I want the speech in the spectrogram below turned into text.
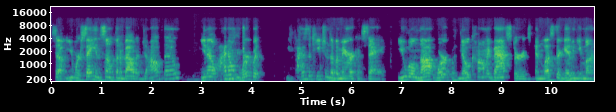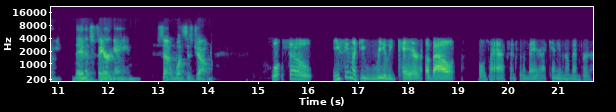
So you were saying something about a job, though. You know, I don't work with, as the teachings of America say, you will not work with no commie bastards unless they're giving you money. Then it's fair game. So what's this job? Well, so you seem like you really care about. What was my accent for the mayor? I can't even remember.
